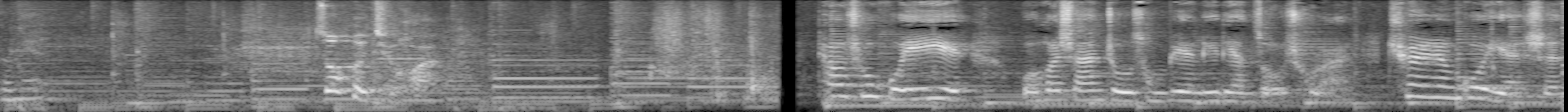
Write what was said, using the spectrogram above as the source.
怎 么都会去换。出回忆，我和山竹从便利店走出来，确认过眼神。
